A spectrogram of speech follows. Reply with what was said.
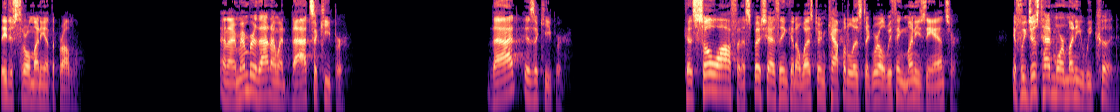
they just throw money at the problem. And I remember that and I went, that's a keeper. That is a keeper. Because so often, especially I think in a Western capitalistic world, we think money's the answer. If we just had more money, we could.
